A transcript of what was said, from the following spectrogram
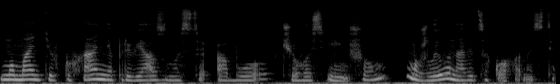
моментів кохання, прив'язаності або чогось іншого, можливо, навіть закоханості.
